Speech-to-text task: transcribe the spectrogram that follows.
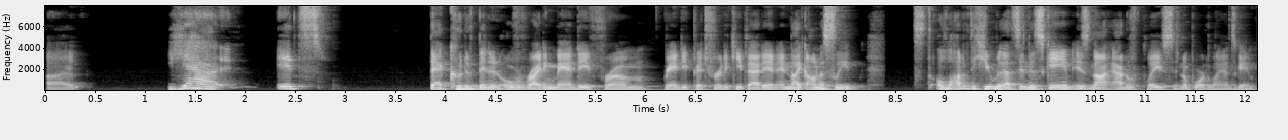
Uh, yeah, it's that could have been an overriding mandate from Randy Pitchford to keep that in. And like honestly, a lot of the humor that's in this game is not out of place in a Borderlands game.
